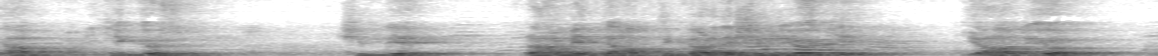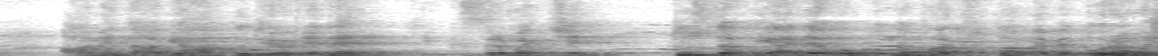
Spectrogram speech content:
yapma iki gözüm. Şimdi rahmetli Abdi kardeşim diyor ki ya diyor Ahmet abi haklı diyor. Neden? Kızdırmak için. Tuzla Piyade Okulu'na Fatih Sultan Mehmet uğramış.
